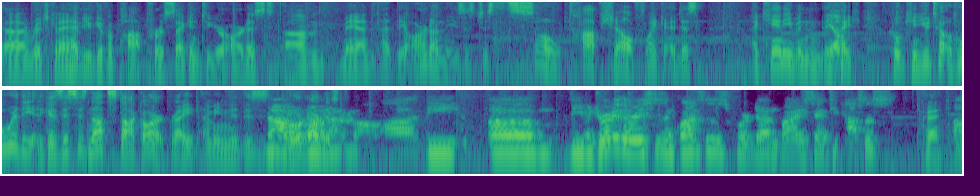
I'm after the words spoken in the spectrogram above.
uh, Rich, can I have you give a pop for a second to your artist? Um, man, uh, the art on these is just so top shelf. Like I just, I can't even Yep. like. Who can you tell? Who are the? Because this is not stock art, right? I mean, this is No, your no, artist. not at all. Uh, the um, the majority of the races and classes were done by Santi Casas. Okay. Uh,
